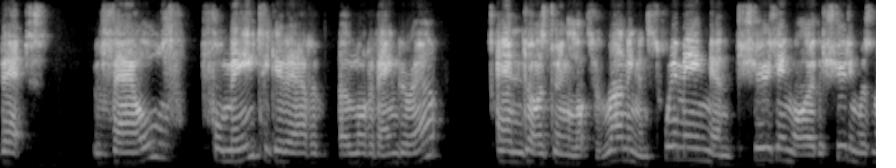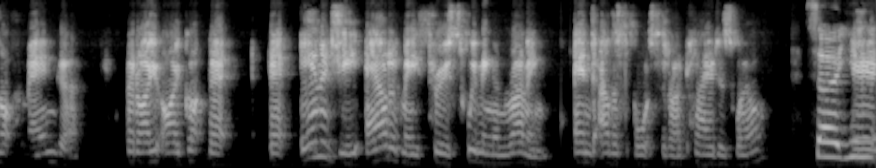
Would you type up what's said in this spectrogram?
that valve for me to get out of a lot of anger out. And I was doing lots of running and swimming and shooting, although the shooting was not from anger, but I, I got that that energy out of me through swimming and running and other sports that I played as well. So you yeah,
